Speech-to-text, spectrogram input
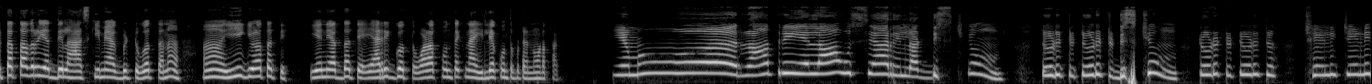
ಇಟ್ಟತ್ತಾದ್ರೂ ಎದ್ದಿಲ್ಲ ಹಾಸಿಗೆ ಆಗ್ಬಿಟ್ಟು ಬಿಟ್ಟು ಗೊತ್ತನ? ಹಾ, ಈಗ ಹೇಳ್ತತಿ. ಏನ್ ಎದ್ದತ್ತೆ ಯಾರಿಗ್ ಗೊತ್ತು? ಒಳಗ್ ಕುಂತಕ್ ನಾ ಇಲ್ಲೇ ಕುಂತ್ಬಿಟ್ಟೆ ನೋಡತ್ತ ಯಮೋ ರಾತ್ರಿ ಎಲ್ಲ ಹುಷಾರಿಲ್ಲ ಡಿಸ್ಕ್ಯೂಮ್ ಟುಡಿಟು ಟುಡಿಟು ಡಿಸ್ಕ್ಯೂಮ್ ಟುಡಿಟು ಟುಡಿಟು ಚಳಿ ಚಳಿ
